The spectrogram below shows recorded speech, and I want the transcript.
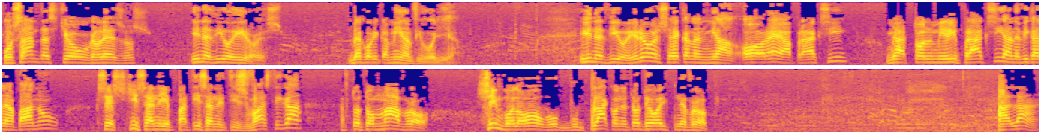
Ο Σάντας και ο Γλέζος είναι δύο ήρωες. Δεν χωρεί καμία αμφιβολία. Είναι δύο ήρωες, έκαναν μια ωραία πράξη, μια τολμηρή πράξη, ανεβήκαν απάνω, ξεσχίσανε και πατήσανε τη σβάστηγα, αυτό το μαύρο σύμβολο που πλάκωνε τότε όλη την Ευρώπη. Αλλά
